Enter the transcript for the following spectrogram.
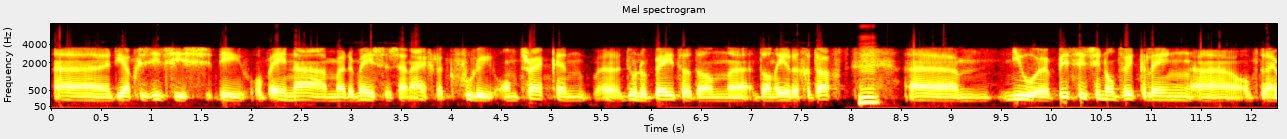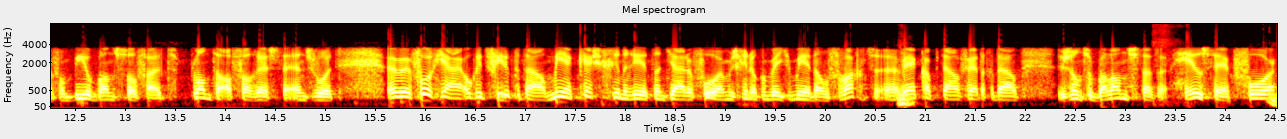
Eh, die acquisities die op één na, maar de meeste zijn eigenlijk fully on track... en eh, doen het beter dan, dan eerder gedacht. Ehm, nieuwe business in ontwikkeling, op het terrein van biobrandstof uit plantenafvalresten enzovoort. We hebben vorig jaar ook in het vierde kwartaal meer cash gegenereerd dan het jaar daarvoor. Misschien ook een beetje meer dan verwacht. Werkkapitaal verder gedaald. Dus onze balans staat er heel sterk voor.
